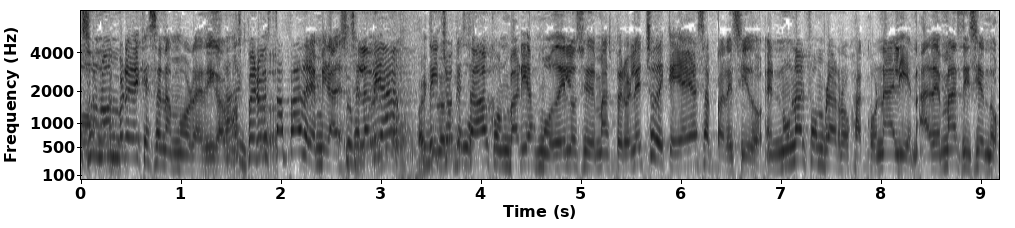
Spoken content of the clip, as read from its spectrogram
es un hombre que se enamora, digamos. Pero está padre. Mira, Eso se le había dicho que amor. estaba con varias modelos y demás, pero el hecho de que ya hayas aparecido en una alfombra roja con alguien, además diciendo,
